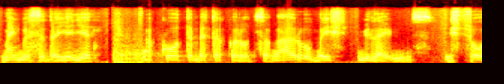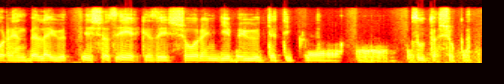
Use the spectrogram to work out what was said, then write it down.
megveszed a jegyet, akkor te betakarodsz a váróba, és leülsz. És sorrendbe leült, és az érkezés sorrendjébe ültetik le a, a, az utasokat.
